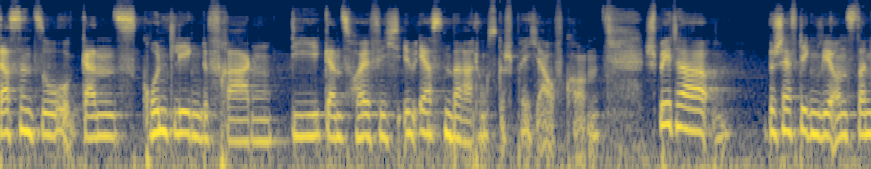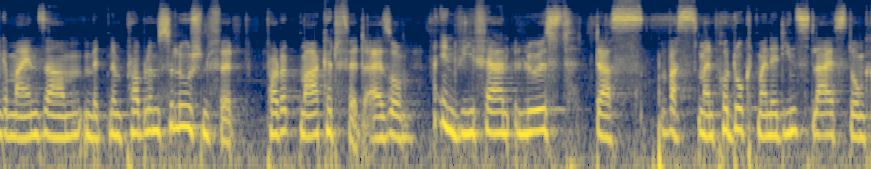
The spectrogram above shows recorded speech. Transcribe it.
Das sind so ganz grundlegende Fragen, die ganz häufig im ersten Beratungsgespräch aufkommen. Später beschäftigen wir uns dann gemeinsam mit einem Problem-Solution-Fit, Product-Market-Fit. Also inwiefern löst das, was mein Produkt, meine Dienstleistung,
